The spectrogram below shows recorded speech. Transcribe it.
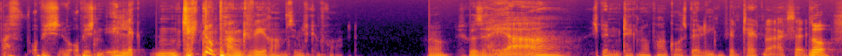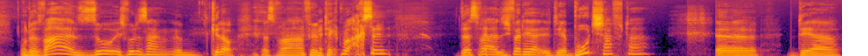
was, ob ich, ob ich ein, Elekt ein Technopunk wäre, haben sie mich gefragt. Ja, ich habe gesagt, ja, ich bin ein Technopunk aus Berlin. Für Techno-Axel. So, und das war so, ich würde sagen, ähm, genau, das war für einen Techno-Axel, das war, also ich war der, der Botschafter äh, der,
